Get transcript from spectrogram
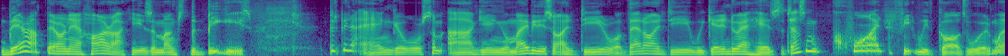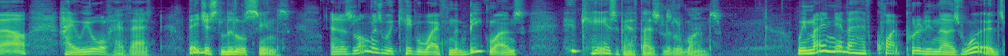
they're up there on our hierarchy as amongst the biggies. But a bit of anger or some arguing or maybe this idea or that idea we get into our heads that doesn't quite fit with God's word. Well, hey, we all have that. They're just little sins. And as long as we keep away from the big ones, who cares about those little ones? We may never have quite put it in those words,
